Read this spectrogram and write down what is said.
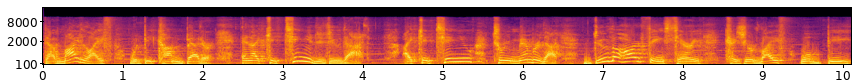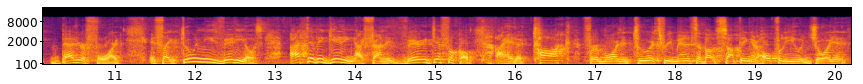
that my life would become better. And I continue to do that. I continue to remember that. Do the hard things, Terry, because your life will be better for it. It's like doing these videos. At the beginning, I found it very difficult. I had to talk for more than two or three minutes about something and hopefully you enjoyed it.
